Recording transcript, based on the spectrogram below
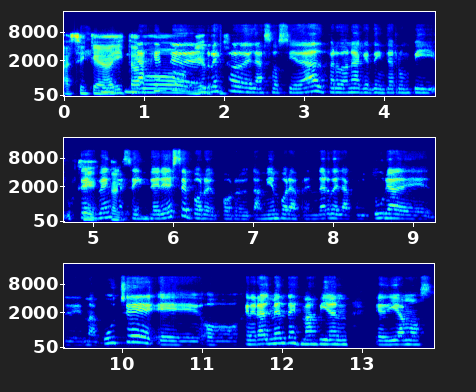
Así que ahí estamos. La gente del resto de la sociedad, perdona que te interrumpí, ¿ustedes ven que se interese por, también por aprender de la cultura de, mapuche? Eh, ¿O generalmente es más bien, eh, digamos,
